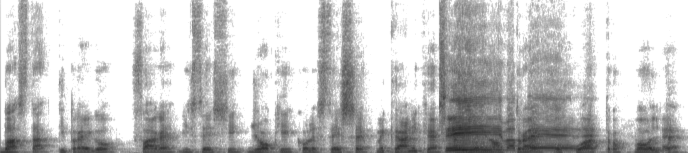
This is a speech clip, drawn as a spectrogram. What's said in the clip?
Basta, ti prego, fare gli stessi giochi con le stesse meccaniche Sì, almeno va tre o quattro volte.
